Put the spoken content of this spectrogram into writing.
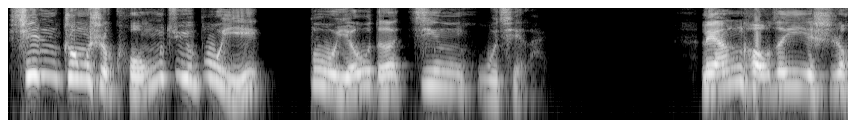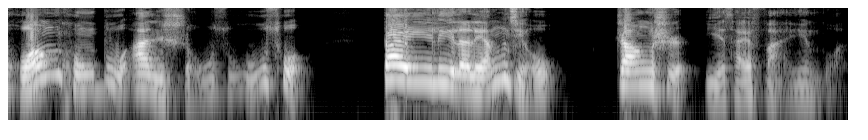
心中是恐惧不已，不由得惊呼起来。两口子一时惶恐不安，手足无措，呆立了良久。张氏也才反应过来，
